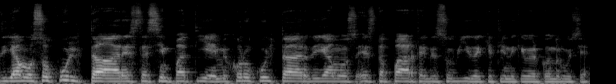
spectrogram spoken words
digamos, ocultar esta simpatía, mejor ocultar, digamos, esta parte de su vida que tiene que ver con Rusia.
